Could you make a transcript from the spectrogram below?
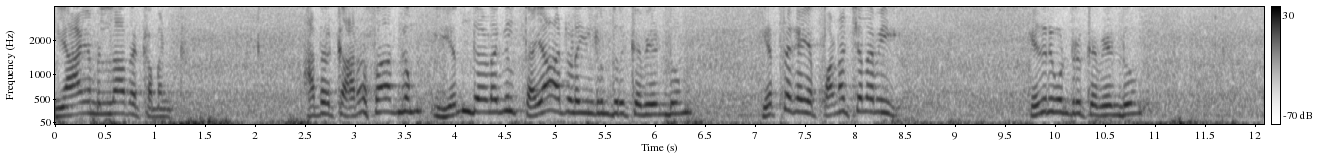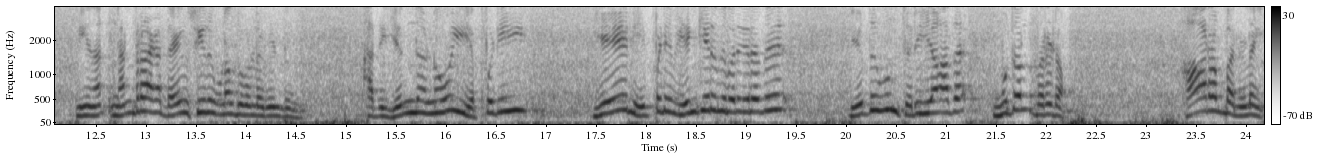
நியாயமில்லாத கமெண்ட். அதற்கு அரசாங்கம் எந்த அளவில் தயார் நிலையில் இருந்திருக்க வேண்டும்? எத்தகைய பணச்செலவை எதிர்கொண்டிருக்க வேண்டும்? நீ நன்றாக தயவு செய்து உணர்ந்து கொள்ள வேண்டும். அது என்ன நோய்? எப்படி? ஏன்? எப்படி? எங்கிருந்து வருகிறது? எதுவும் தெரியாத முதல் வருடம் ஆரம்ப நிலை.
